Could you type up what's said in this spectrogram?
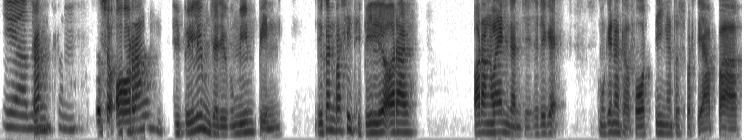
Iya, Kan seseorang dipilih menjadi pemimpin, itu kan pasti dipilih orang orang lain kan, sih. Jadi kayak mungkin ada voting atau seperti apa.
